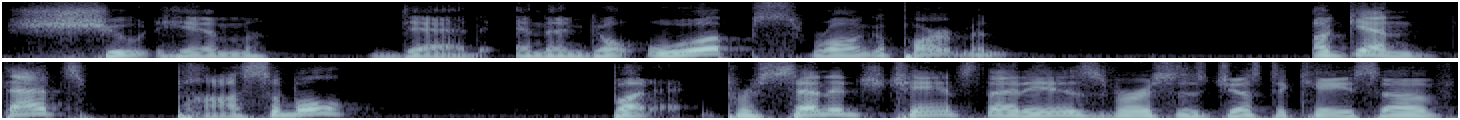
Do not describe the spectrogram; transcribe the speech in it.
shoot him dead and then go, whoops, wrong apartment. Again, that's possible, but percentage chance that is versus just a case of,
